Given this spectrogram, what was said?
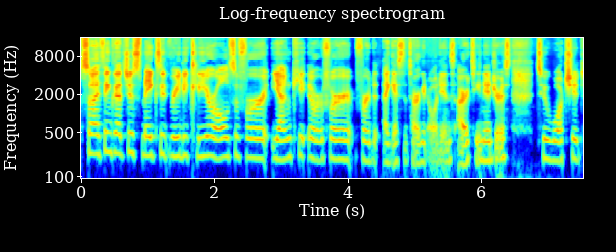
so i think that just makes it really clear also for young kids or for for the, i guess the target audience are teenagers to watch it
